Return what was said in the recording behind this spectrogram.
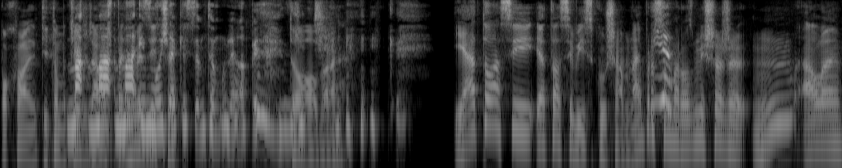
pochválenie. Ty tomu tiež ma, 5 má i môj, taky som tomu dala 5 hvězdiček. Dobre. Ja to asi, ja to asi vyskúšam. Najprv yeah. som rozmýšľal, že hm, ale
